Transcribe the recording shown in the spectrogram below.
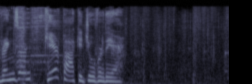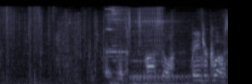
The rings are care package over there. Hostile. Danger close.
